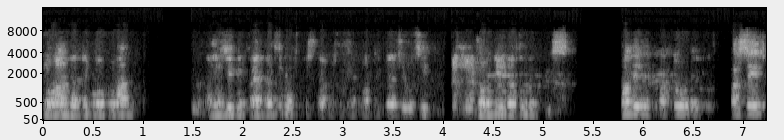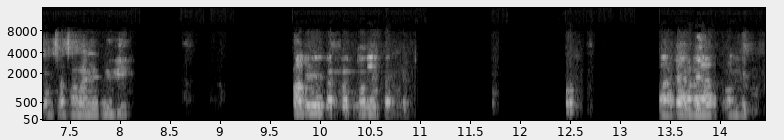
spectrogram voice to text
frères, vas-y, mon fils, parce que c'est compliqué aussi. Aujourd'hui, vas-y, mon fils. Prenez les plateaux, les passez, comme ça, ça va aller plus vite. Prenez les plateaux, prenez les plateaux. Tiens, regarde, prenez. Passez les plateaux.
